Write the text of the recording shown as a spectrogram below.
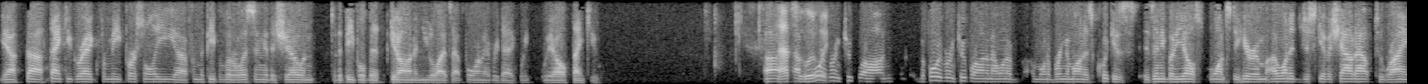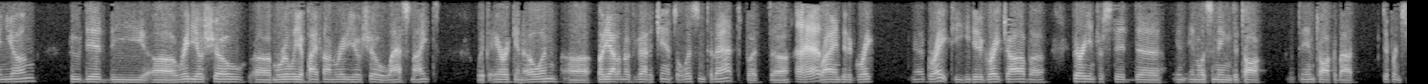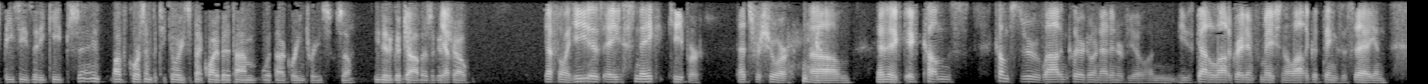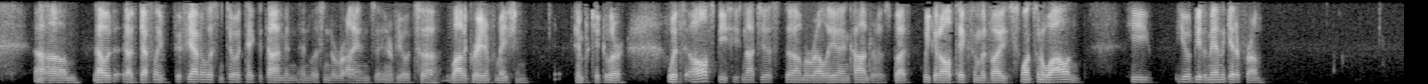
Yeah, uh, thank you, Greg. For me personally, uh, from the people that are listening to the show, and to the people that get on and utilize that forum every day, we we all thank you. Uh, Absolutely. before we bring Trooper on, before we bring Trooper on, and I want to I want to bring him on as quick as as anybody else wants to hear him. I wanted to just give a shout out to Ryan Young who did the uh, radio show, uh, Morelia Python radio show last night with Eric and Owen. Uh, buddy, I don't know if you've had a chance to listen to that, but uh, I have. Ryan did a great, uh, great. He, he did a great job. Uh, very interested uh, in, in listening to talk to him talk about different species that he keeps. And of course, in particular, he spent quite a bit of time with uh, green trees. So he did a good job. It was a good yep. show. Definitely, he is a snake keeper. That's for sure. um, and it, it comes comes through loud and clear during that interview. And he's got a lot of great information, a lot of good things to say. And um, I would uh, definitely, if you haven't listened to it, take the time and, and listen to Ryan's interview. It's a lot of great information, in particular with all species, not just uh, Morelia and chondros. But we could all take some advice once in a while, and he he would be the man to get it from.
